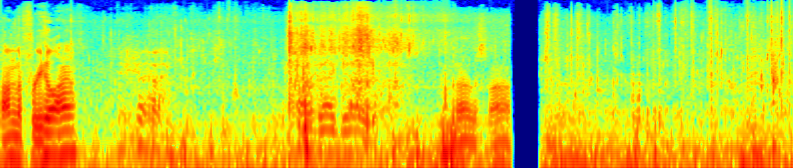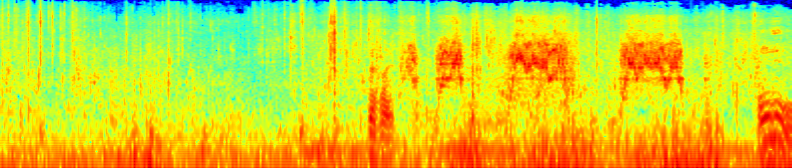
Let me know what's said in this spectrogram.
On the free line? Yeah. Not bad gag. No, that's not. Go for it. Oh!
